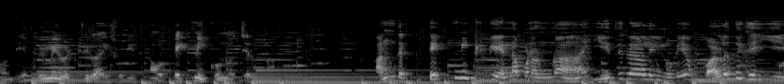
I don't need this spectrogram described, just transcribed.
வந்து எப்பயுமே வெற்றி வாகி சொல்லிட்டு இருக்கான். ஒரு டெக்னிக் ஒன்று வச்சிருக்கான். அந்த டெக்னிக்கு என்ன பண்ணணும்னா எதிராளியினுடைய வலது கையை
